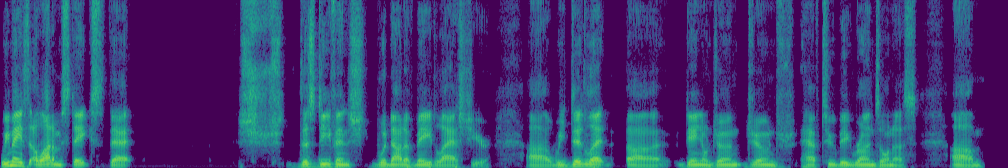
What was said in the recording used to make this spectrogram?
We made a lot of mistakes that this defense would not have made last year. Uh, we did let uh, Daniel jo- Jones have two big runs on us. Um,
